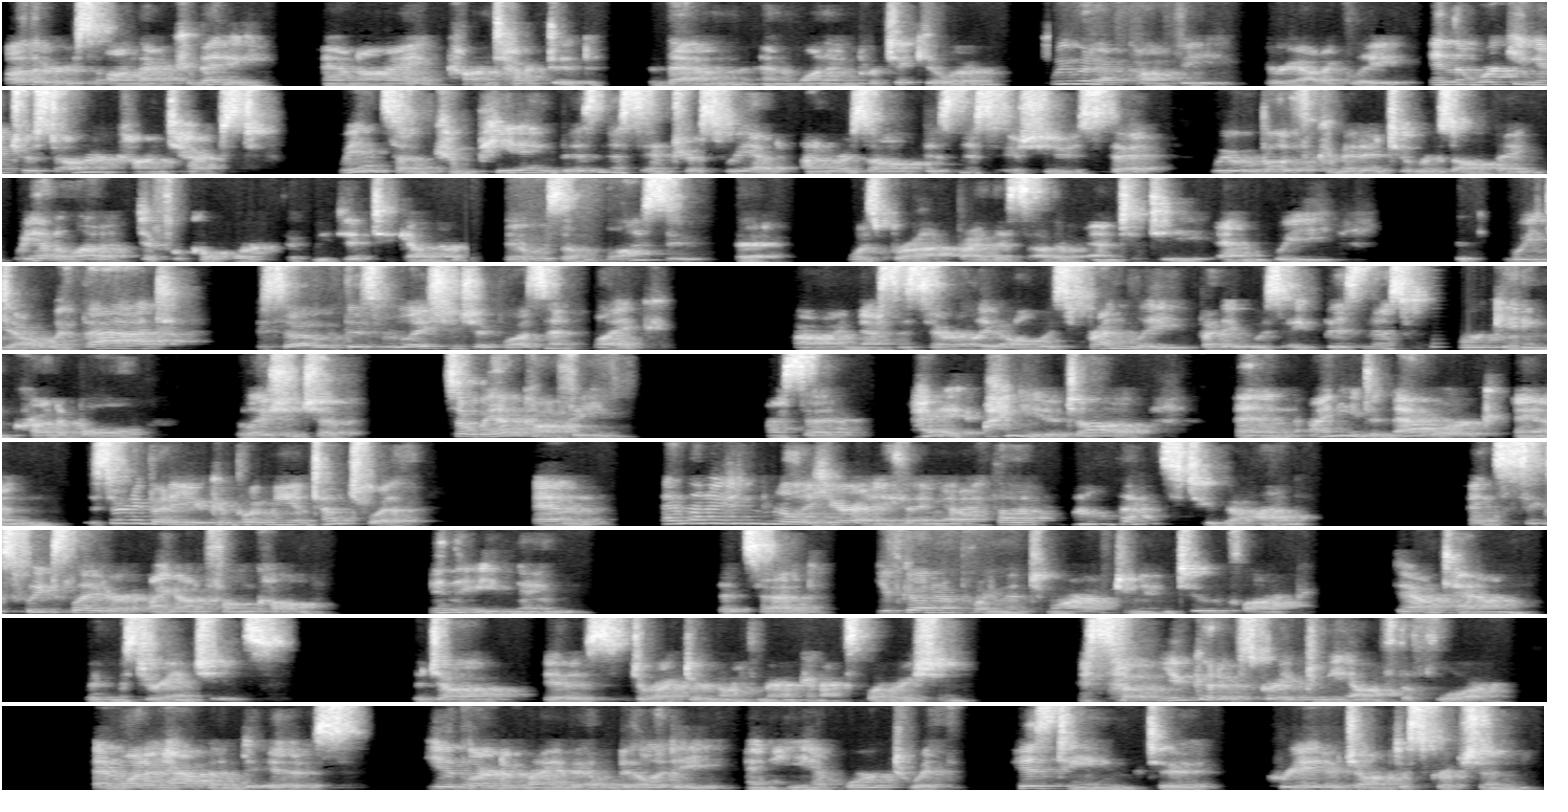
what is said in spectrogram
others on that committee. And I contacted them, and one in particular. We would have coffee periodically. In the working interest owner context, we had some competing business interests. We had unresolved business issues that we were both committed to resolving. We had a lot of difficult work that we did together. There was a lawsuit that was brought by this other entity, and we we dealt with that. So this relationship wasn't like uh, necessarily always friendly, but it was a business working, credible relationship. So we had coffee. I said, Hey, I need a job and I need to network. And is there anybody you can put me in touch with? And and then I didn't really hear anything. And I thought, well, that's too bad. And six weeks later, I got a phone call in the evening that said, You've got an appointment tomorrow afternoon, two o'clock, downtown with Mr. Anschutz. The job is Director North American Exploration. So you could have scraped me off the floor. And what had happened is he had learned of my availability and he had worked with his team to create a job description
